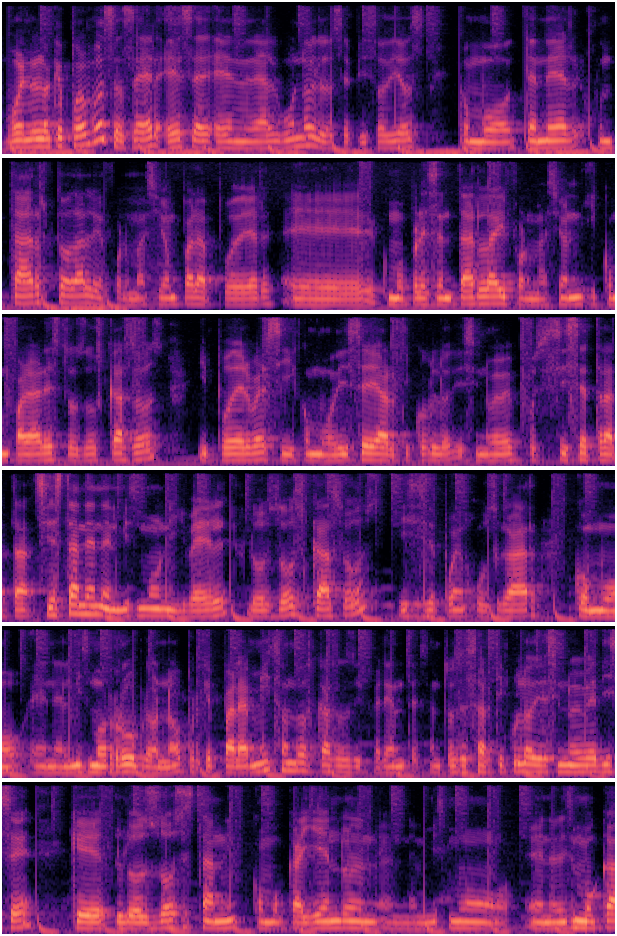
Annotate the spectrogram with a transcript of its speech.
Bueno, lo que podemos hacer es eh, en alguno de los episodios como tener, juntar toda la información para poder eh, como presentar la información y comparar estos dos casos y poder ver si, como dice artículo 19, pues si se trata, si están en el mismo nivel los dos casos y si se pueden juzgar como en el mismo rubro, ¿no? Porque para mí son dos casos diferentes. Entonces, artículo 19 dice que los dos están como cayendo en, en el mismo en el mismo caso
